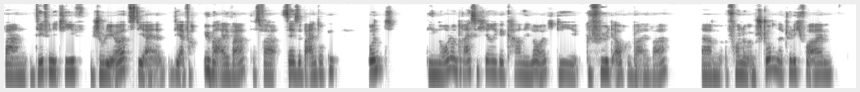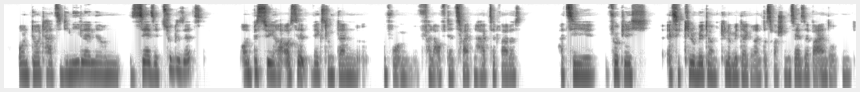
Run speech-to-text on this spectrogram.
waren definitiv Julie Ertz, die, äh, die einfach überall war. Das war sehr, sehr beeindruckend. Und die 39-jährige Carly Lloyd, die gefühlt auch überall war. Ähm, vorne im Sturm natürlich vor allem. Und dort hat sie die Niederländerin sehr, sehr zugesetzt. Und bis zu ihrer Auswechslung dann, wo im Verlauf der zweiten Halbzeit war das, hat sie wirklich, es sie Kilometer und Kilometer gerannt. Das war schon sehr, sehr beeindruckend.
